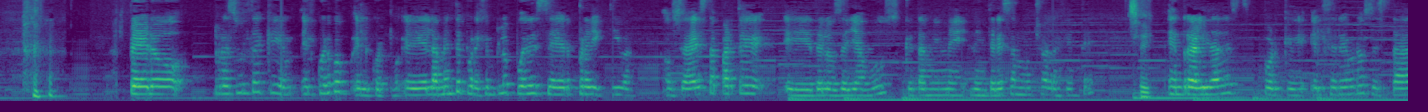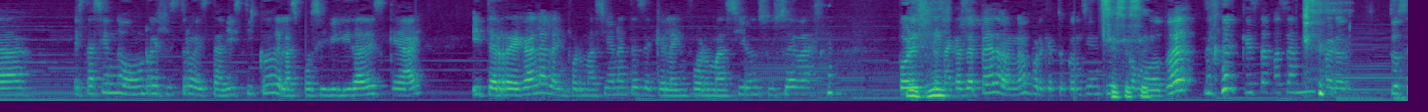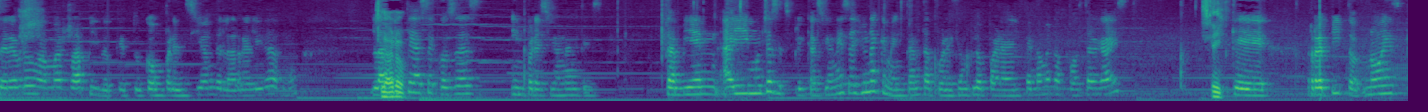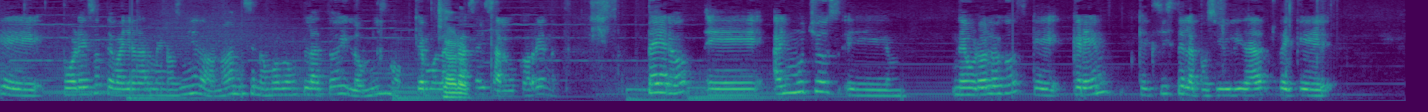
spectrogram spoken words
Pero resulta que el cuerpo, el cuerpo, eh, la mente, por ejemplo, puede ser predictiva. O sea, esta parte eh, de los déjà vus, que también le, interesan mucho a la gente, sí. en realidad es porque el cerebro se está, está haciendo un registro estadístico de las posibilidades que hay y te regala la información antes de que la información suceda. Por eso te sacas de pedo, ¿no? Porque tu conciencia es como, ¿qué está pasando? Pero tu cerebro va más rápido que tu comprensión de la realidad, ¿no? La mente hace cosas impresionantes. También hay muchas explicaciones. Hay una que me encanta, por ejemplo, para el fenómeno poltergeist. Sí. Que, repito, no es que por eso te vaya a dar menos miedo, ¿no? A mí se me mueve un plato y lo mismo, quemo la casa y salgo corriendo. Pero eh, hay muchos eh, neurólogos que creen que existe la posibilidad de que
